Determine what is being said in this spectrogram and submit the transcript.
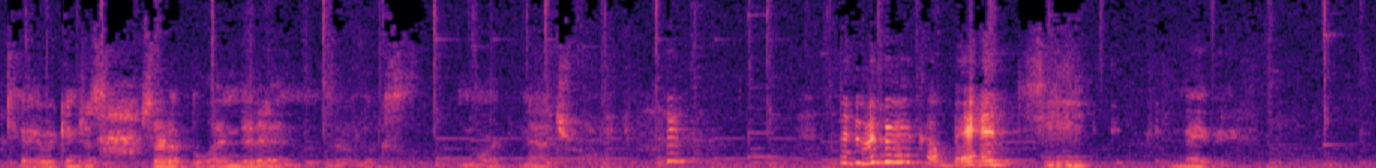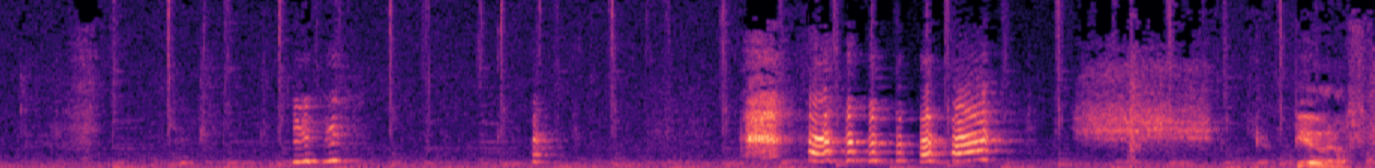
Okay, we can just sort of blend it in so it looks more natural. I look like a banshee. Maybe. You're beautiful.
